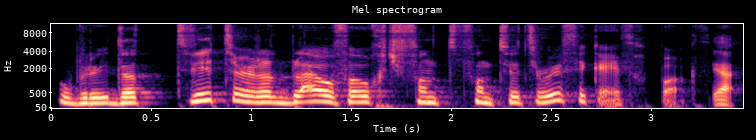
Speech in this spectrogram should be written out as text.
Hoe bedoel je, dat Twitter dat blauwe vogeltje van, van Twitterific heeft gepakt? Ja.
